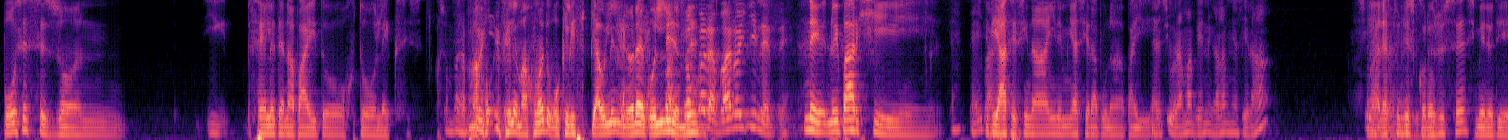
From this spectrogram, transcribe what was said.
Πόσες σεζόν ή- θέλετε να πάει το 8 λέξεις; Όσο Μα παραπάνω έχω- Φίλε, μα έχουμε το πω κλείθηκε όλη την ώρα, κολλήσε Όσο με. παραπάνω γίνεται. Ναι, ενώ υπάρχει Ναι, υπάρχει. διάθεση να είναι μια σειρά που να πάει. Ε, Σίγουρα, άμα μπαίνει καλά μια σειρά... Ε, Αν έρθουν και σκορώσουν σε, σημαίνει ότι.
